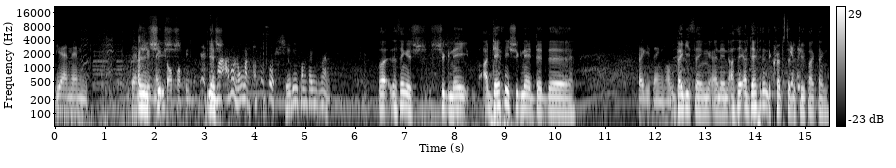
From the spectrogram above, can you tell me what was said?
Yeah, and then then And Knight sh- Puffy. yeah, man, I don't know, man. Puffy's so shady sometimes, man. But the thing is, Sh- Suge Knight, I definitely Suge Knight did the Beggy thing. obviously. Biggie thing, and then I think I definitely think the Crips did Yeah, the but- Tupac thing.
